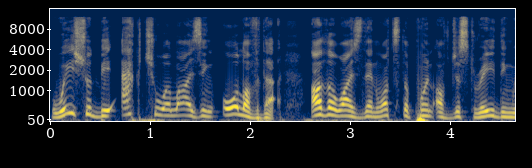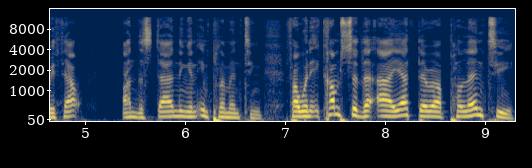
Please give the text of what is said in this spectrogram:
we should be actualizing all of that. Otherwise, then what's the point of just reading without understanding and implementing. For when it comes to the ayat, there are plenty,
